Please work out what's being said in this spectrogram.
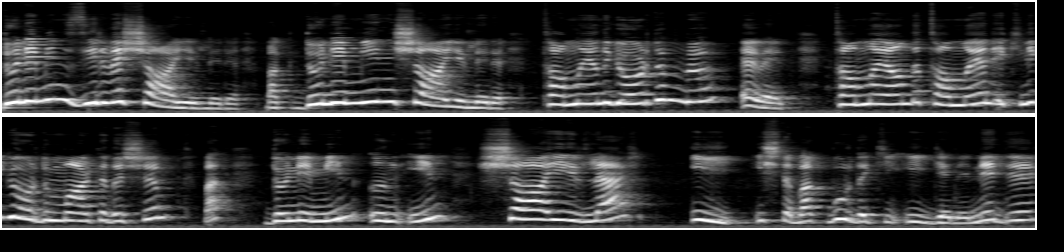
Dönemin zirve şairleri. Bak dönemin şairleri. Tamlayanı gördün mü? Evet. Tamlayanda tamlayan ekini gördün mü arkadaşım? Bak dönemin ın in şairler i. İşte bak buradaki i gene nedir?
